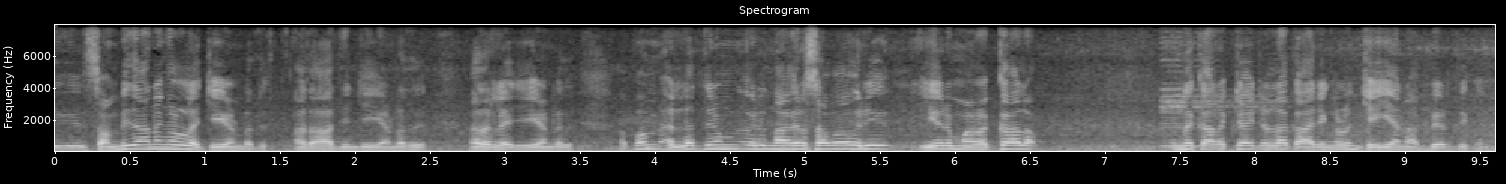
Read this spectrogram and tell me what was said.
ഈ സംവിധാനങ്ങളല്ലേ ചെയ്യേണ്ടത്? അതാദ്യം ചെയ്യേണ്ടത് അതല്ലേ ചെയ്യേണ്ടത്? അപ്പം എല്ലാത്തിനും ഒരു നഗരസഭ ഒരു ഈ ഒരു മഴക്കാലം ഇന്ന് കറക്റ്റായിട്ടുള്ള കാര്യങ്ങളും ചെയ്യാൻ അഭ്യർത്ഥിക്കുന്നു.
